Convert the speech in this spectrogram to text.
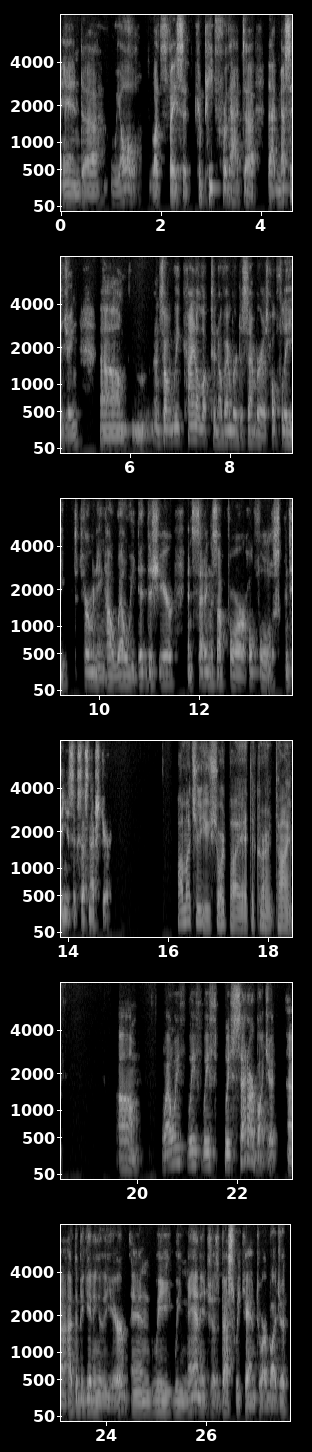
and uh, we all let's face it compete for that uh, that messaging. Um, and so we kind of look to november december as hopefully determining how well we did this year and setting us up for hopeful continued success next year. How much are you short by at the current time? Um, well we've we've we've we've set our budget uh, at the beginning of the year and we we manage as best we can to our budget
